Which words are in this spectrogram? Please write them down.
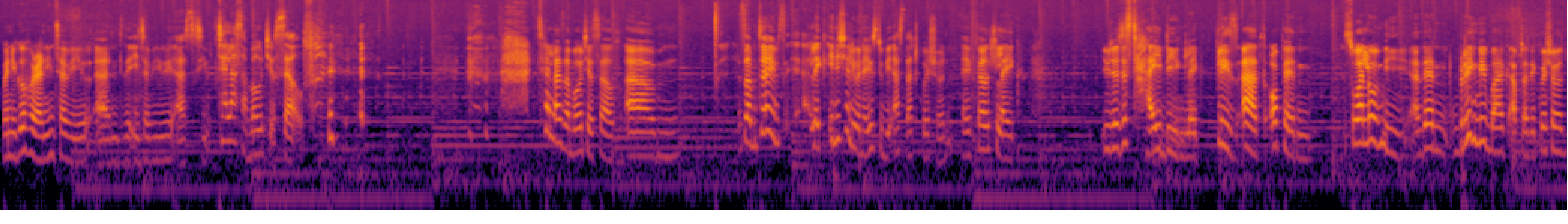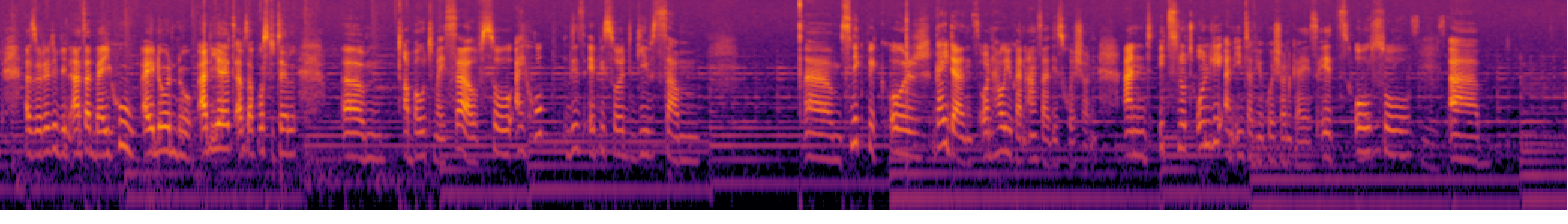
When you go for an interview and the interviewer asks you, Tell us about yourself. tell us about yourself. Um, sometimes, like initially when I used to be asked that question, I felt like you know just hiding. Like, please, Earth, open, swallow me, and then bring me back after the question has already been answered by who I don't know, and yet I'm supposed to tell um, about myself. So I hope this episode gives some um, sneak peek or guidance on how you can answer this question. And it's not only an interview question, guys, it's also uh,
